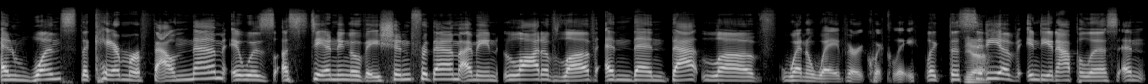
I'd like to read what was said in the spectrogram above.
and once the camera found them it was a standing ovation for them. I mean a lot of love and then that love went away very quickly. Like the Yeah. city of indianapolis and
